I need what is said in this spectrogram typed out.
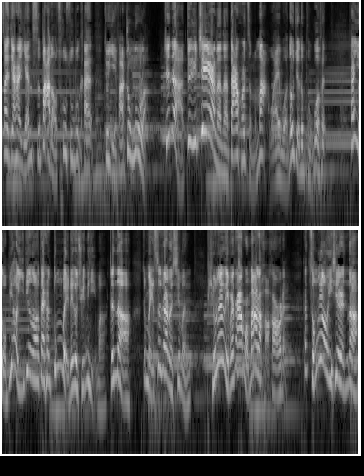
再加上言辞霸道、粗俗不堪，就引发众怒了。真的，对于这样的呢，大家伙怎么骂我哎，我都觉得不过分。但是有必要一定要带上东北这个群体吗？真的啊，就每次这样的新闻评论里边，大家伙骂的好好的，他总有一些人呢，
